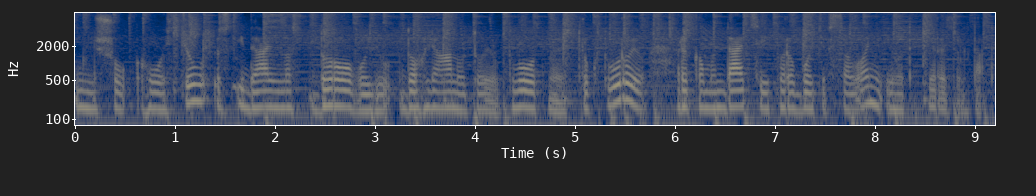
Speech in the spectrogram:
іншу гостю з ідеально здоровою, доглянутою, плотною структурою, рекомендації по роботі в салоні і отакі результати.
